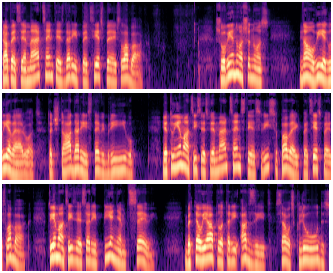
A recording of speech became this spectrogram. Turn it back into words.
tāpēc vienmēr centies darīt pēc iespējas labāk. Šo vienošanos nav viegli ievērot, taču tā darīs tevi brīvu. Ja tu iemācīsies vienmēr censties visu paveikt pēc iespējas labāk, tu iemācīsies arī pieņemt sevi, bet tev jāprot arī atzīt savas kļūdas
